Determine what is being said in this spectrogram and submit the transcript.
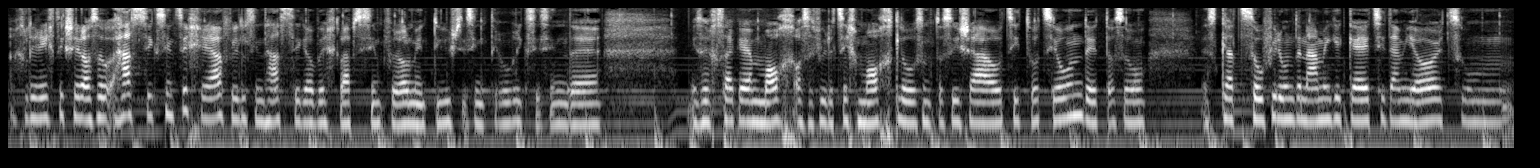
ein bisschen richtig stellen. Also hässig sind sicher auch viele sind hässig, aber ich glaube, sie sind vor allem enttäuscht, sie sind traurig, sie sind äh, wie soll ich sagen, mach, also fühlen sich machtlos und das ist auch die Situation dort. Also es hat so viele Unternehmungen gegeben in diesem Jahr, um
